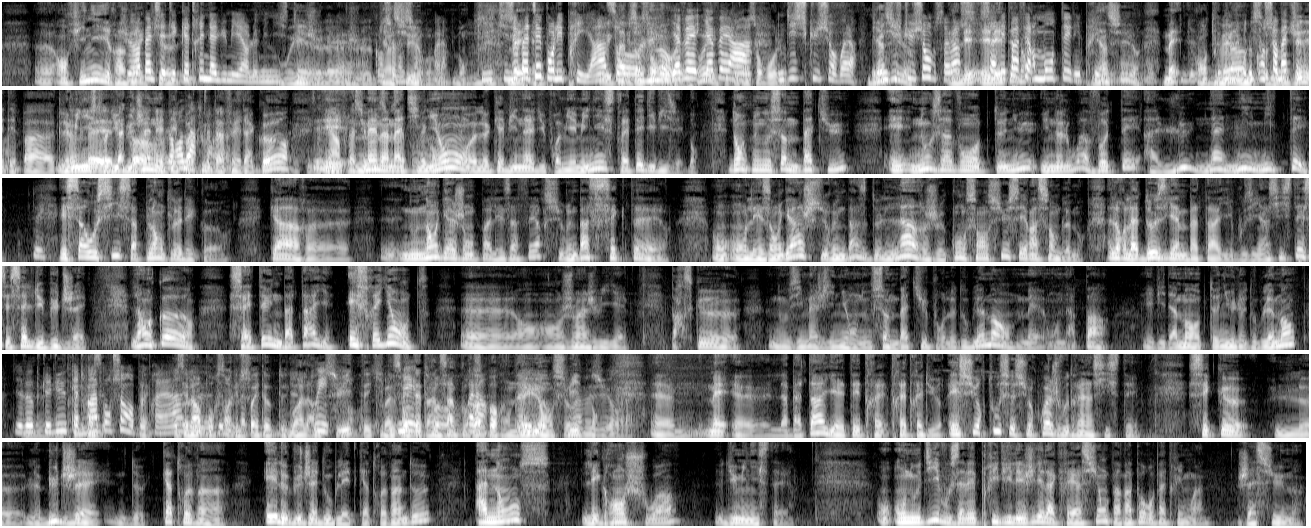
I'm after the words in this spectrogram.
en finir avec... Je rappelle, c'était euh, Catherine Lalumière, le ministre oui, je- de la je- bien Consommation. sûr, voilà. bon. Qui, qui se battait pour les prix. Hein, Oui, son- absolument, il y avait, il y avait un- une discussion, voilà. Bien une sûr. discussion pour savoir Elle si elle ça n'allait pas dans- faire monter les prix. Bien sûr. euh, Mais de- en tout cas, le le ministre du consommateur. budget n'était pas tout Le à ministre fait du d'accord. budget n'était pas tout à fait d'accord. Et même à Matignon, le cabinet du Premier ministre était divisé. Bon. Donc nous nous sommes battus et nous avons obtenu une loi votée à l'unanimité. Et ça aussi, ça plante le décor. Car euh, nous n'engageons pas les affaires sur une base sectaire. On, les engage sur une base de large consensus et rassemblement. Alors la deuxième bataille, et vous y insistez, c'est celle du budget. Là encore, ça a été une bataille effrayante euh, en, en juin-juillet. Parce que nous imaginions, nous sommes battus pour le doublement, mais on n'a pas évidemment obtenu le doublement. Vous avez obtenu Euh, 80% à peu Ouais. près. Ah, hein, c'est de- le de 1% qui n'a pas été obtenu Voilà. tout de suite et qui Bon, devait mais- être 25%. Voilà. On a eu ensuite, mesure. voilà. Euh, mais euh, la bataille a été très très très dure. Et surtout, ce sur quoi je voudrais insister, c'est que le, le budget de 81 et le budget doublé de 82 annoncent les grands choix du ministère. On, on nous dit vous avez privilégié la création par rapport au patrimoine. J'assume.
